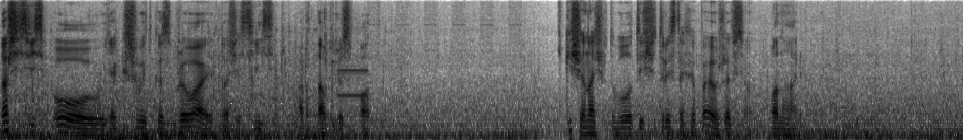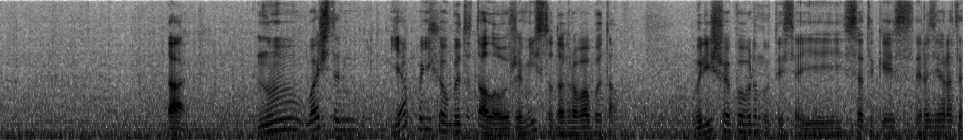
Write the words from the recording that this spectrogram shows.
268. О, як швидко збривають, 268. Арта плюс пад. Тільки що начебто було 1300 хп, вже все, в ангарі. Так. Ну, бачите, я поїхав би до Талова вже місто, догравав би там. Вирішує повернутися і все-таки розіграти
